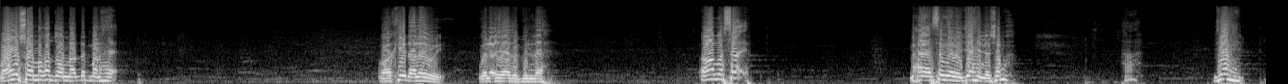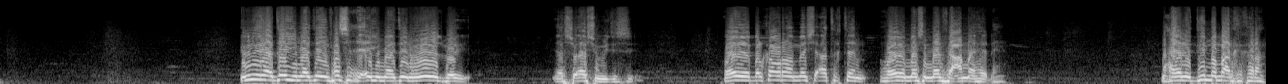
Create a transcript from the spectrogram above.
Waa u soo noqon doonaa dhib ma lehe waa kii dhalay wey. Walciyaadu billaah. Waa masaa'ib. Maxay asagaba jaahil soo ma? Ha? Jaahil ilmihii hadday yimaadeen fasaxii ay yimaadeen hooyadood bay yaa su'aasha weydiisay hooyo bal ka warrama meesha aad tagteen hooyo meesha meel fiican ma ahay dheheen maxaa yeele diinba ma arki karaan.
